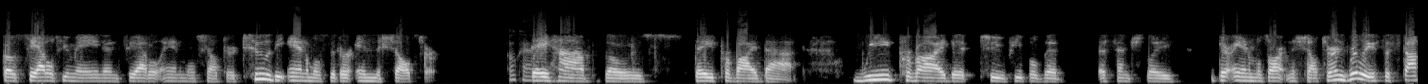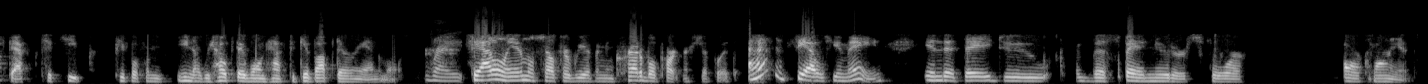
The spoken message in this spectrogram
both Seattle Humane and Seattle Animal Shelter, to the animals that are in the shelter. Okay. They have those, they provide that. We provide it to people that essentially their animals aren't in the shelter. And really, it's a stopgap to keep people from, you know, we hope they won't have to give up their animals. Right. Seattle Animal Shelter, we have an incredible partnership with, and Seattle Humane, in that they do the spay and neuters for our clients.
